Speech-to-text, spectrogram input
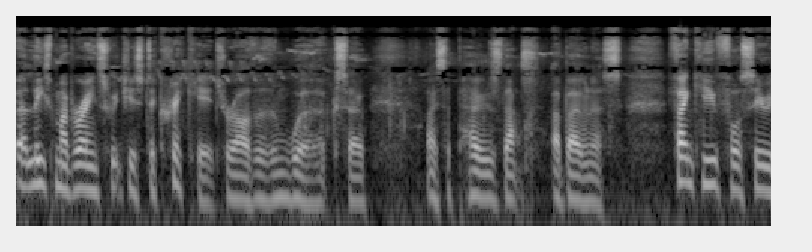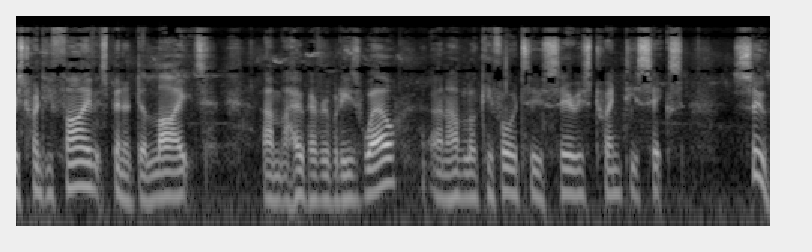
at least my brain switches to cricket rather than work. So I suppose that's a bonus. Thank you for Series 25. It's been a delight. Um, I hope everybody's well, and I'm looking forward to Series 26 soon.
